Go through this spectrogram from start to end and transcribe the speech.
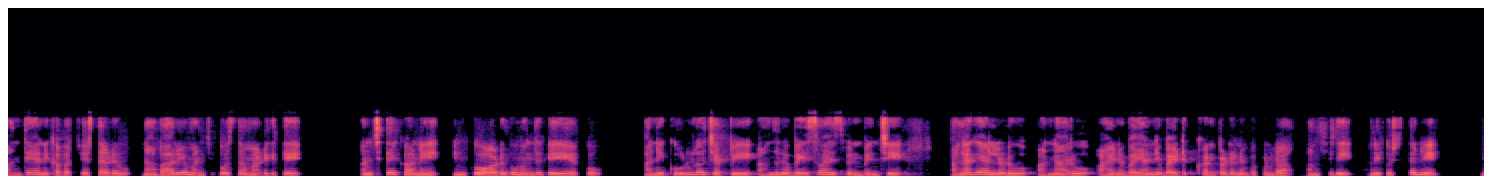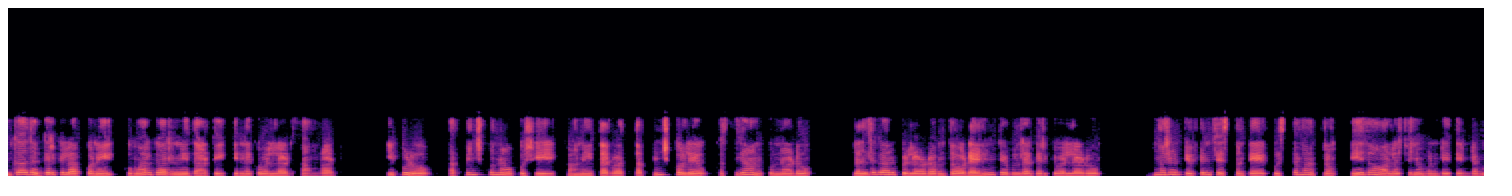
అంతే అని కవర్ చేశాడు. నా భార్య మంచి కోసం అడిగితే మంచిదే కానీ ఇంకో అడుగు ముందుకేయకు అని కూల్గా చెప్పి అందులో బేస్ వాయిస్ వినిపించి అలాగే అల్లుడు అన్నారు ఆయన భయాన్ని బయటకు కనపడనివ్వకుండా మంచిది అని కుస్తని ఇంకా దగ్గరికి లాక్కొని కుమార్ గారిని దాటి కిందకు వెళ్ళాడు సామ్రాట్. ఇప్పుడు తప్పించుకున్నావు ఖుషి కానీ తర్వాత తప్పించుకోలేవు కసిగా అనుకున్నాడు. లలిత గారు పిలవడంతో డైనింగ్ టేబుల్ దగ్గరికి వెళ్ళాడు. అందరూ టిఫిన్ చేస్తుంటే కుస్త మాత్రం ఏదో ఆలోచన ఉండి తినడం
